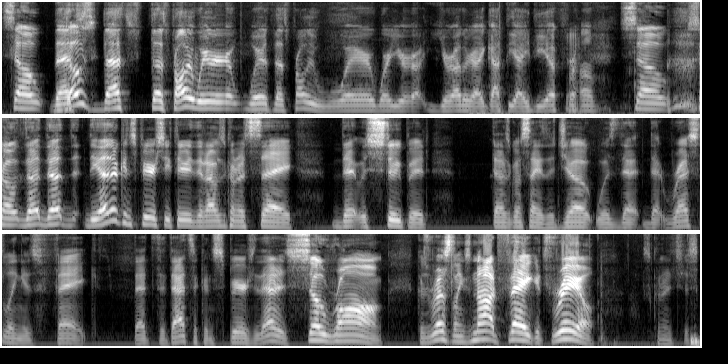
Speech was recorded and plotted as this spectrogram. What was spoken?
So That's those that's that's probably where where that's probably where where your your other guy got the idea from. So so the the the other conspiracy theory that I was going to say that was stupid that I was going to say as a joke was that that wrestling is fake. That, that that's a conspiracy. That is so wrong because wrestling's not fake. It's real. I was going to just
